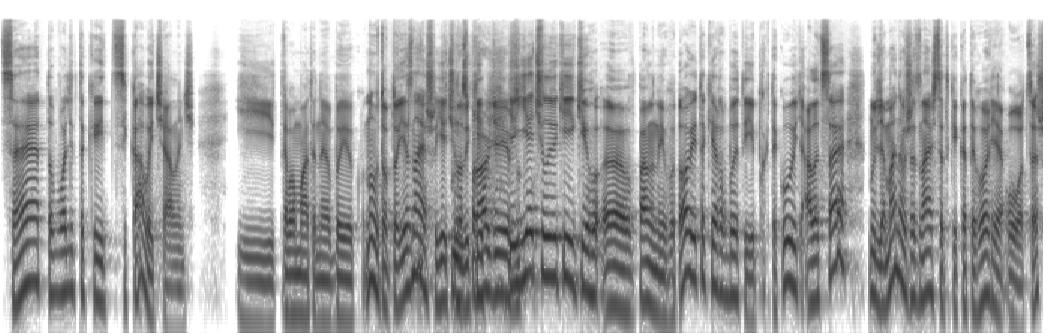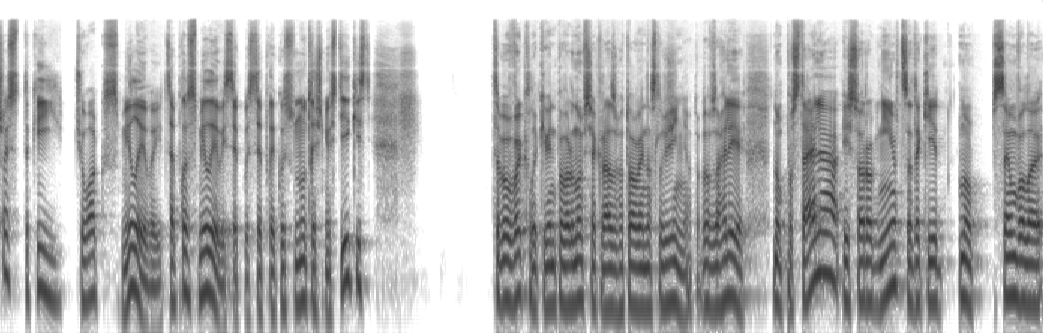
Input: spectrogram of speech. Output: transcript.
це доволі такий цікавий челендж. І треба мати неабияку. Ну, тобто, я знаю, що є чоловіки. Насправді, Є, є чоловіки, які е, впевнений, готові таке робити і практикують, але це ну, для мене вже знаєш, це така категорія: о, це щось такий чувак сміливий. Це про сміливість якусь, це про якусь внутрішню стійкість. Це був виклик, і він повернувся якраз готовий на служіння. Тобто, взагалі, ну, пустеля і 40 днів це такі ну, символи.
